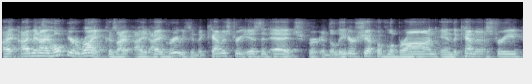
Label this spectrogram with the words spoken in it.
I, I mean, I hope you're right because I, I, I agree with you. The chemistry is an edge for the leadership of LeBron and the chemistry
